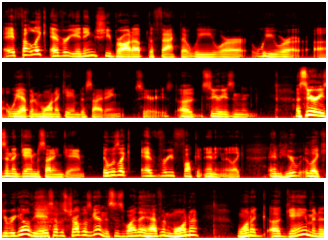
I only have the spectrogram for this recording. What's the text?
It felt like every inning she brought up the fact that we were we were uh, we haven't won a game deciding series, a series in a series in a game deciding game. It was like every fucking inning. They're like, and here, like here we go. The A's have the struggles again. This is why they haven't won a won a, a game in a,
